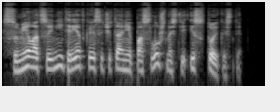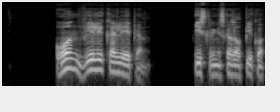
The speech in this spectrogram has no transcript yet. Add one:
сумел оценить редкое сочетание послушности и стойкости. «Он великолепен», — искренне сказал Пико,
